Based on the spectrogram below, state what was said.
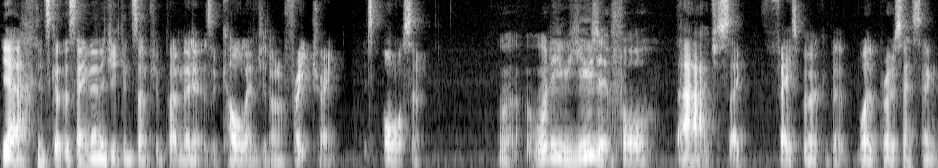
Yeah, it's got the same energy consumption per minute as a coal engine on a freight train. It's awesome. What, what do you use it for? Ah, just like Facebook, a bit of word processing,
